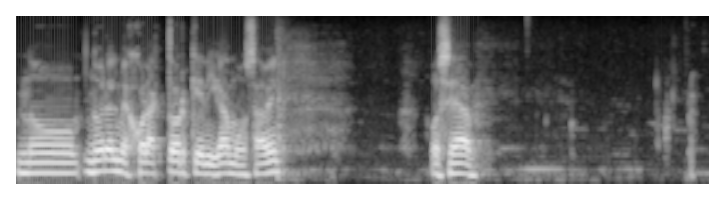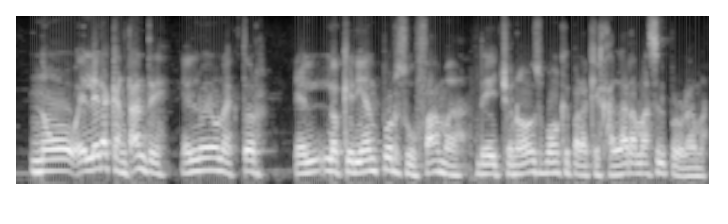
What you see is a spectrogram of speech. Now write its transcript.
no, no era el mejor actor que digamos, ¿saben? O sea, no, él era cantante, él no era un actor. Él lo querían por su fama, de hecho, ¿no? Supongo que para que jalara más el programa.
